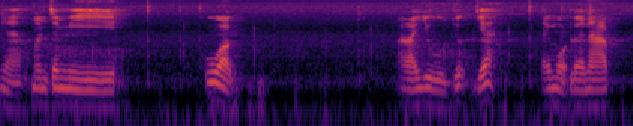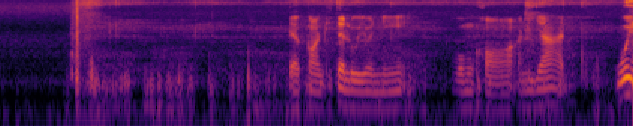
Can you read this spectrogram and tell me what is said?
เนี่ยมันจะมีพวก อะไรอยู่เยอะแยะไปหมดเลยนะครับ เดี๋ยวก่อนที่จะลุยวันนี้ ผมขออนุญาต อุ้ย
